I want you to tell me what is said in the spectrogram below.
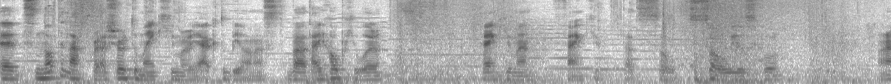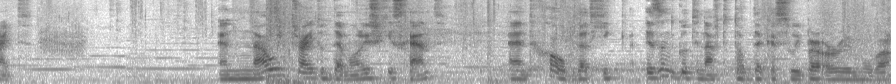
it's not enough pressure to make him react, to be honest, but I hope he will. Thank you, man. Thank you. That's so, so useful. Alright. And now we try to demolish his hand and hope that he isn't good enough to top deck a sweeper or remover.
